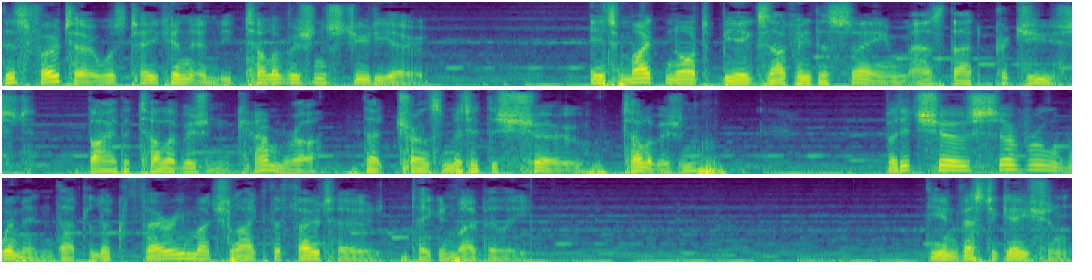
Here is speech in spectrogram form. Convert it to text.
This photo was taken in the television studio. It might not be exactly the same as that produced by the television camera that transmitted the show, television, but it shows several women that look very much like the photo taken by Billy. The investigation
